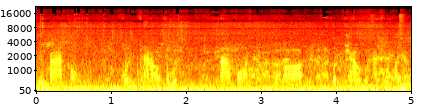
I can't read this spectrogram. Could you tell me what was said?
พื้นบ้านของคนชาวสมุทรสาครนะครับ แล้วก็คนชาวมหาชัยด้วยครับ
